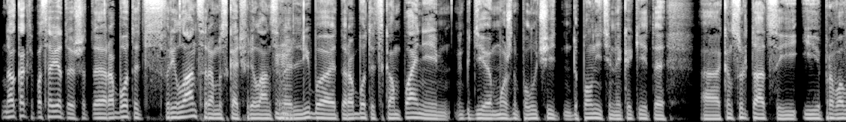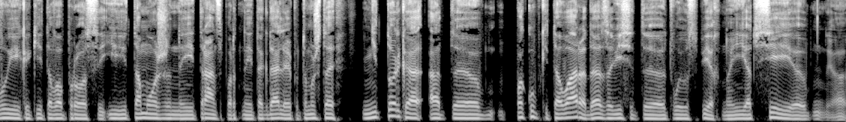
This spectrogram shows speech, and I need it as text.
Ну, а как ты посоветуешь, это работать с фрилансером, искать фрилансера, Мгм. либо это работать с компанией, где можно получить дополнительные какие-то а, консультации и правовые какие-то вопросы, и таможенные, и транспортные, и так далее, потому что не только от э, покупки товара, да, зависит э, твой успех, но и от всей э, а,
